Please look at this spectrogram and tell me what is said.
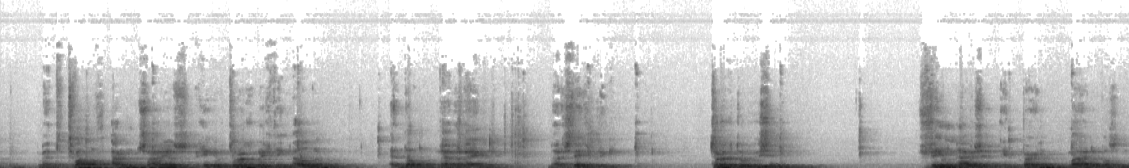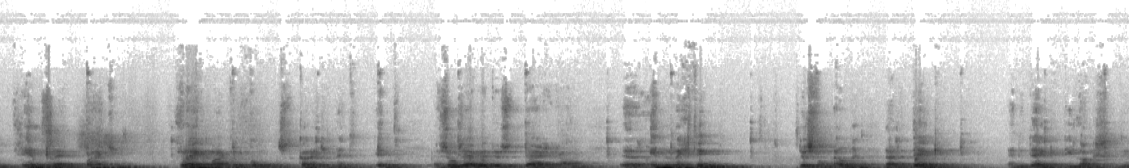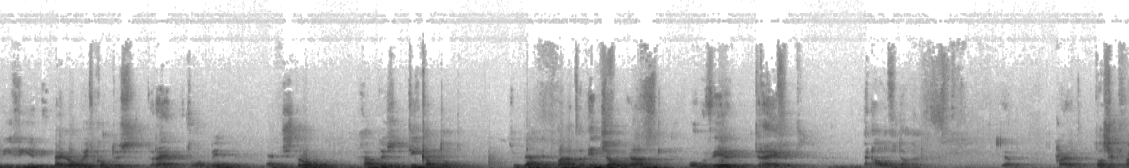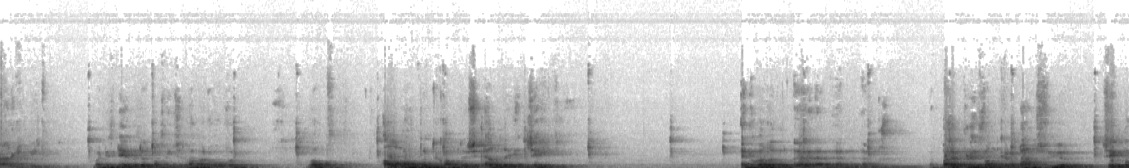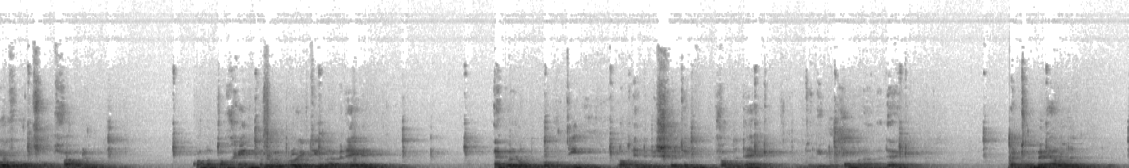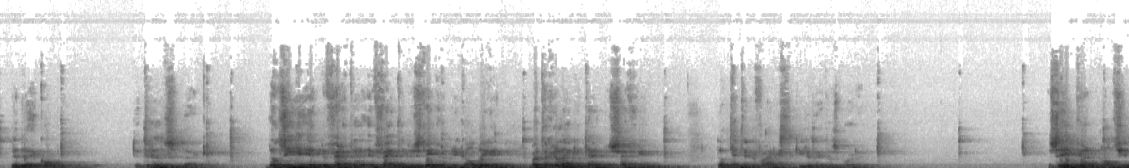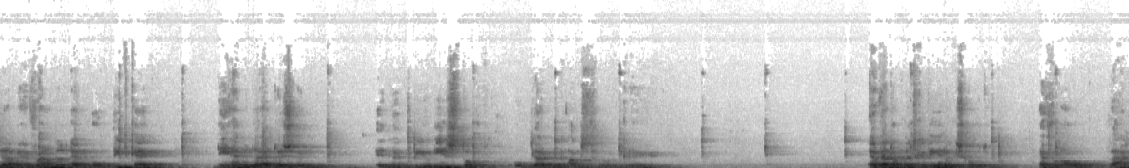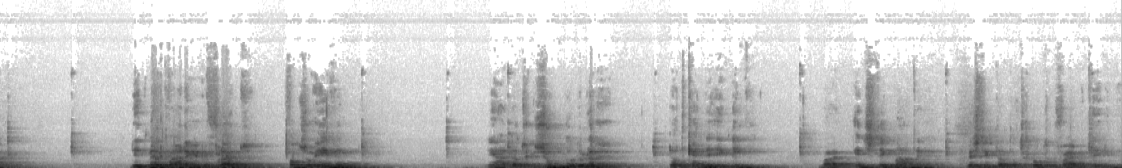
Met twaalf armoedzaaiers gingen we terug richting Elden en dan naar de Rijn naar de steenfabriek. Terug door Hussen. Veel huizen in puin, maar er was een heel klein paadje vrijgemaakt en dan komt ons karretje net in. En zo zijn we dus daar gegaan uh, in de richting, dus van Elden, naar de dijk. En de dijk die langs de rivier liep. Bij Lobwit komt dus de Rijn het binnen. En de stroom gaat dus die kant op. Zodat het water in zou gaan, ongeveer drijvend een halve dag. Ja, maar het was een gevaarlijk gebied. Maar nu nemen we er toch iets langer over. Want al lopend kwam dus Elde in zicht. En hoewel een, eh, een, een, een, paraplu van granaatvuur zich boven ons ontvouwde, kwam er toch geen projectiel naar beneden. En we lopen bovendien nog in de beschutting van de dijk. Onderaan de dijk. Maar toen bij de dijk op, de Drilse dijk. Dan zie je in de verte in feite de steenfabriek al liggen, maar tegelijkertijd besef je dat dit de gevaarlijkste kilometers worden. Zeker als je naar mijn vader en oom Piet kijkt, die hebben daar dus hun, in hun pionierstocht ook duidelijk angst voor gekregen. Er werd ook met geweren geschoten, en vooral lager. Dit merkwaardige gefluit van zo even, ja, dat gezoem door de lucht, dat kende ik niet, maar instinctmatig wist ik dat dat groot gevaar betekende.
